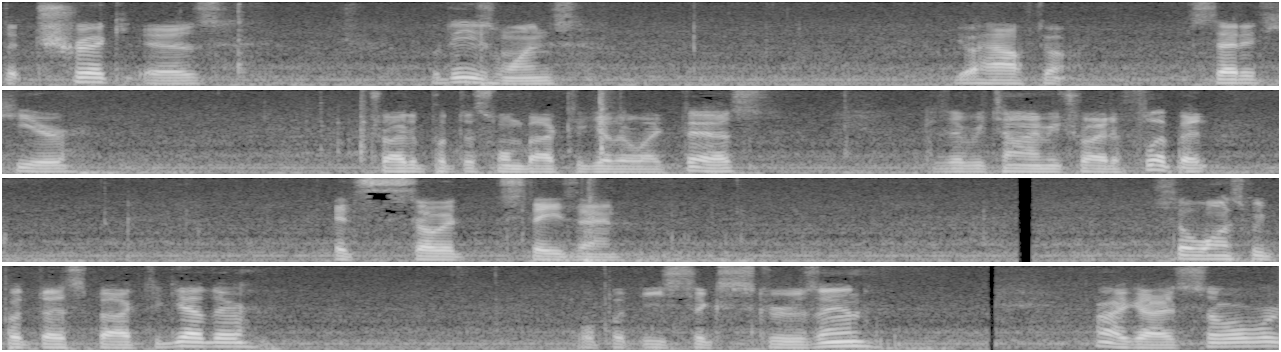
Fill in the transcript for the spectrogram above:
The trick is, with these ones, you'll have to set it here. Try to put this one back together like this, because every time you try to flip it, it's so it stays in. So once we put this back together, we'll put these six screws in. Alright guys, so what we're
